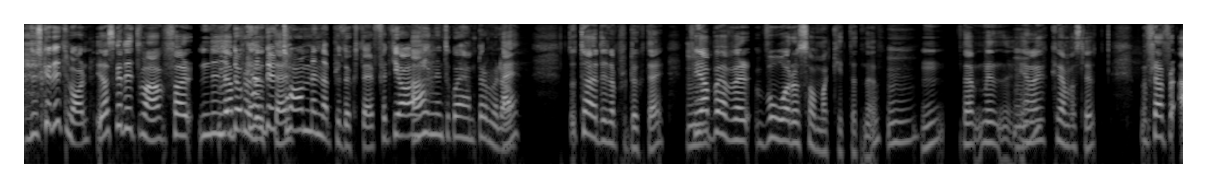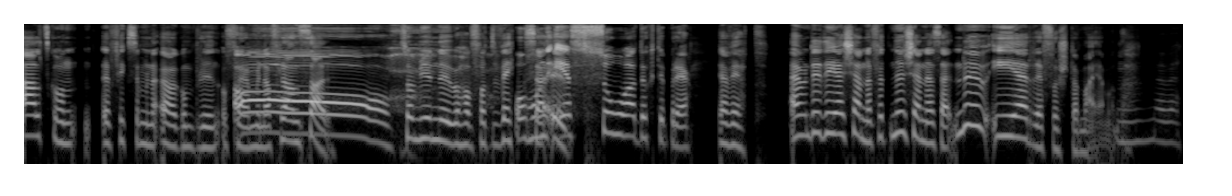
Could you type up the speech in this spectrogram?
du ska dit imorgon? Jag ska dit imorgon för nya Men då produkter. kan du ta mina produkter, för jag Ja. hinner inte gå och hämta dem idag. Nej. Då tar jag dina produkter. För Mm. jag behöver vår och sommarkittet nu. Mm. Mm. Den, min Mm. ena kräm var slut. Men framför allt ska hon eh, fixa mina ögonbryn och färga mina fransar. Som ju nu har fått växa Och hon ut. är så duktig på det. Jag vet. Det är det jag känner. För nu känner jag så här, nu är det första maj, Amanda. Mm, jag vet.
